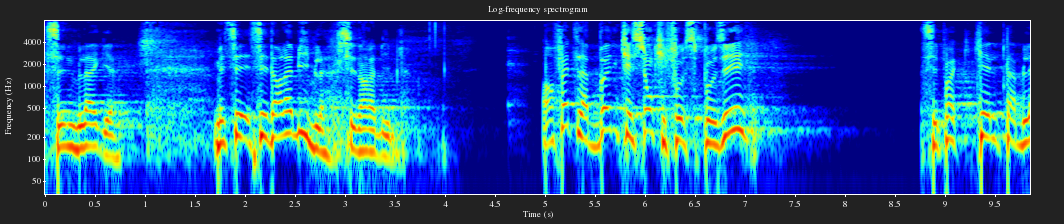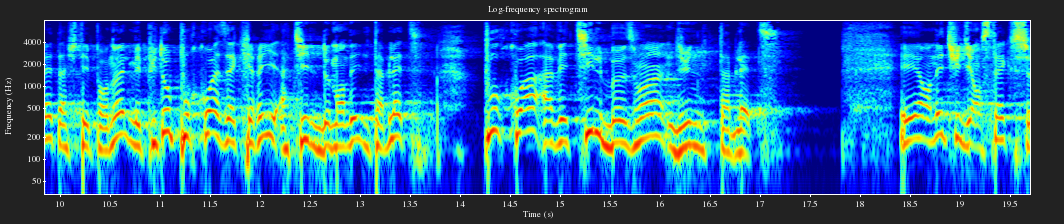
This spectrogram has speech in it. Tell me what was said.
c'est une blague. Mais c'est dans la Bible, c'est dans la Bible. En fait, la bonne question qu'il faut se poser, c'est pas quelle tablette acheter pour Noël, mais plutôt pourquoi Zachary a-t-il demandé une tablette? Pourquoi avait-il besoin d'une tablette? Et en étudiant ce texte,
